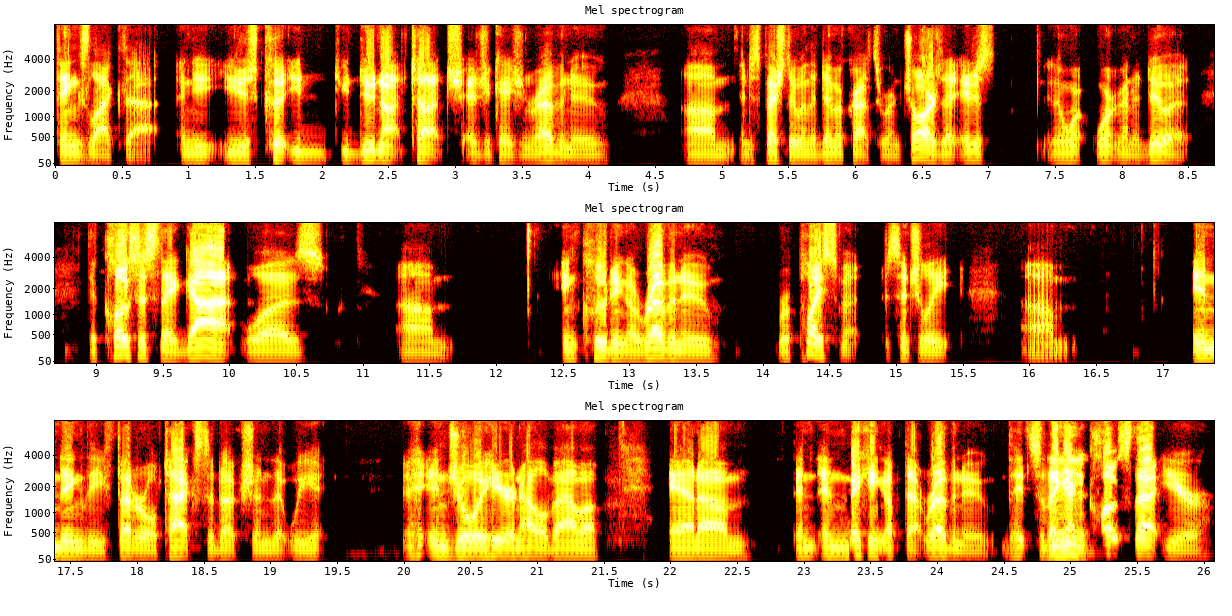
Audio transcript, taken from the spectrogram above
things like that. And you, you just could you you do not touch education revenue, um, and especially when the Democrats were in charge, they just they weren't, weren't going to do it. The closest they got was um, including a revenue replacement, essentially um, ending the federal tax deduction that we enjoy here in Alabama, and um, and and making up that revenue. They, so they mm-hmm. got close that year,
